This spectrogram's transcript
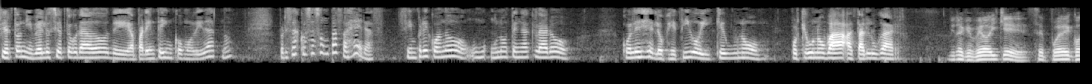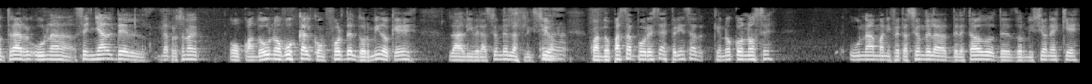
cierto nivel o cierto grado de aparente incomodidad, ¿no? Pero esas cosas son pasajeras, siempre y cuando uno tenga claro cuál es el objetivo y qué uno, por qué uno va a tal lugar. Mira que veo ahí que se puede encontrar una señal de la persona o cuando uno busca el confort del dormido, que es la liberación de la aflicción, cuando pasa por esa experiencia que no conoce, una manifestación de la, del estado de dormición es que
